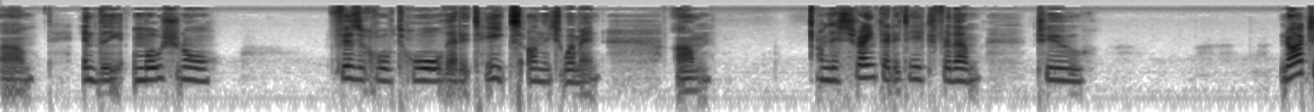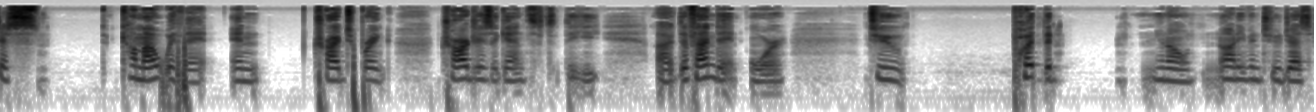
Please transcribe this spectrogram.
um, and the emotional, physical toll that it takes on these women. um, and the strength that it takes for them to not just come out with it and try to bring charges against the uh, defendant or to put the, you know, not even to just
